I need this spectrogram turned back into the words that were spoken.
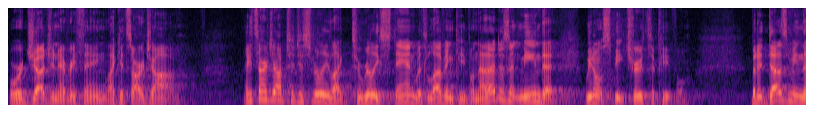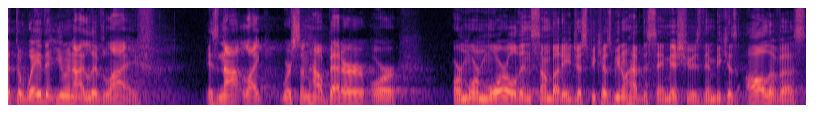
where we're judging everything like it's our job. Like it's our job to just really like, to really stand with loving people. Now, that doesn't mean that we don't speak truth to people, but it does mean that the way that you and I live life is not like we're somehow better or or more moral than somebody just because we don't have the same issues as them, because all of us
